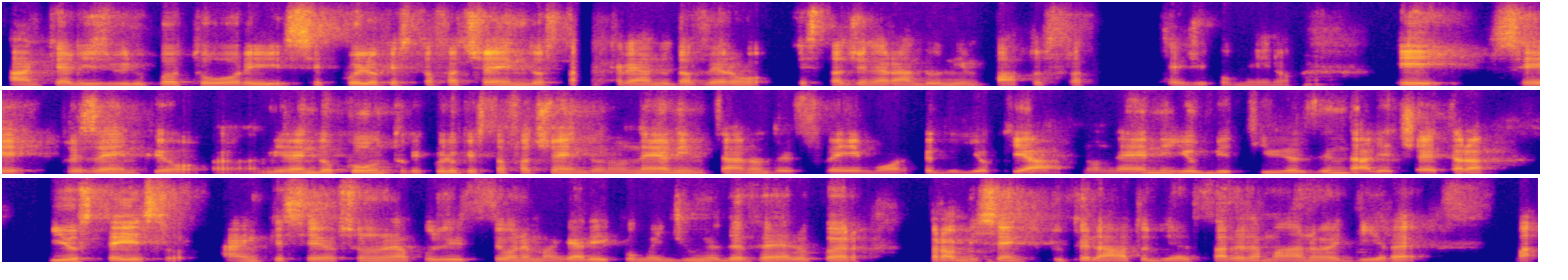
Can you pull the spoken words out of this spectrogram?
anche agli sviluppatori se quello che sto facendo sta creando davvero e sta generando un impatto strategico o meno. E se, per esempio, eh, mi rendo conto che quello che sto facendo non è all'interno del framework degli OKR, non è negli obiettivi aziendali, eccetera, io stesso, anche se sono una posizione magari come junior developer, però mi sento tutelato di alzare la mano e dire ma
